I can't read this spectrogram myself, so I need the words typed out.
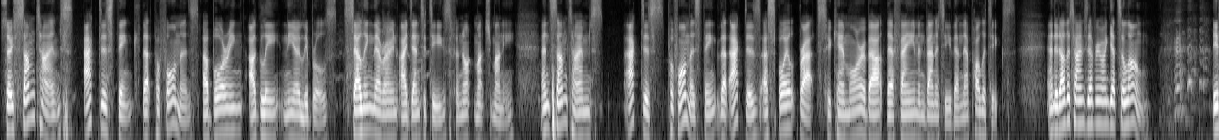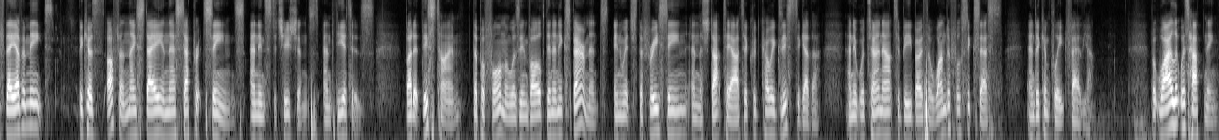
So sometimes actors think that performers are boring, ugly neoliberals selling their own identities for not much money. And sometimes actors, performers think that actors are spoilt brats who care more about their fame and vanity than their politics. And at other times, everyone gets along if they ever meet because often they stay in their separate scenes and institutions and theatres. But at this time, the performer was involved in an experiment in which the free scene and the Stadttheater could coexist together, and it would turn out to be both a wonderful success and a complete failure. But while it was happening,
